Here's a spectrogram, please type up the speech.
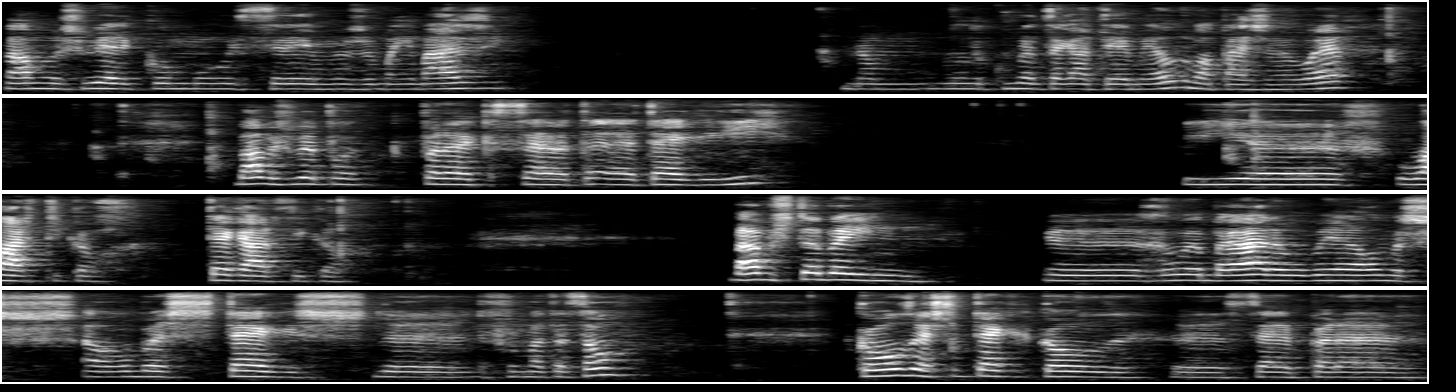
Vamos ver como inserimos uma imagem num, documento HTML, numa página web. Vamos ver para, para que serve a tag i e uh, o article, tag article. Vamos também uh, relembrar ou ver algumas, algumas tags de, de formatação. Code, esta tag code uh, serve para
